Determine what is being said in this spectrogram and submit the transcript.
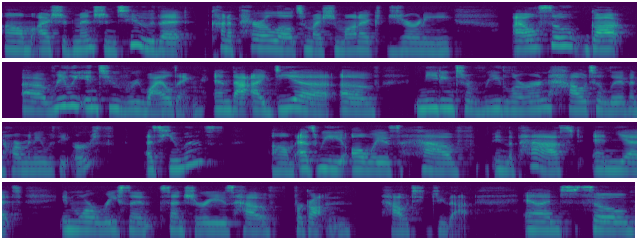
um, I should mention too that kind of parallel to my shamanic journey, I also got uh, really into rewilding and that idea of needing to relearn how to live in harmony with the earth as humans, um, as we always have in the past, and yet in more recent centuries have forgotten how to do that. And so,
